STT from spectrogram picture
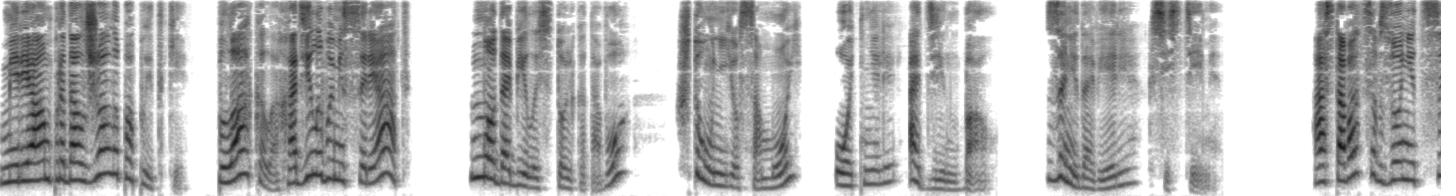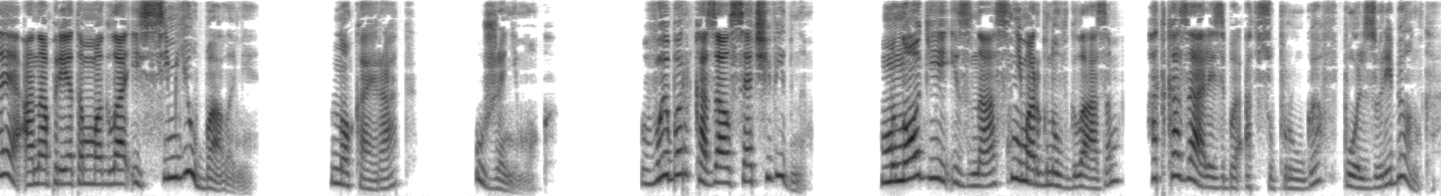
Мириам продолжала попытки, плакала, ходила в эмиссариат, но добилась только того, что у нее самой отняли один балл за недоверие к системе. Оставаться в зоне С она при этом могла и с семью баллами, но Кайрат уже не мог. Выбор казался очевидным. Многие из нас, не моргнув глазом, отказались бы от супруга в пользу ребенка.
